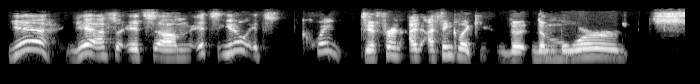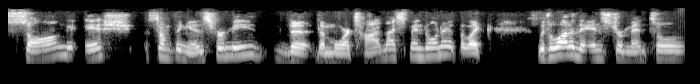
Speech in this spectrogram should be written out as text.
Yeah, yeah, so it's um it's you know it's quite different. I, I think like the the more song-ish something is for me, the the more time I spend on it. But like with a lot of the instrumental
